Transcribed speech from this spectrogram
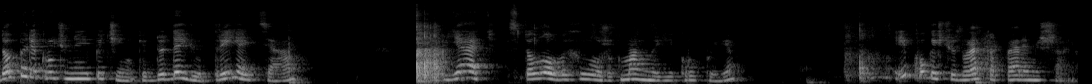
до перекрученої печінки додаю 3 яйця. 5 столових ложок манної крупи і поки що злегка перемішаю.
